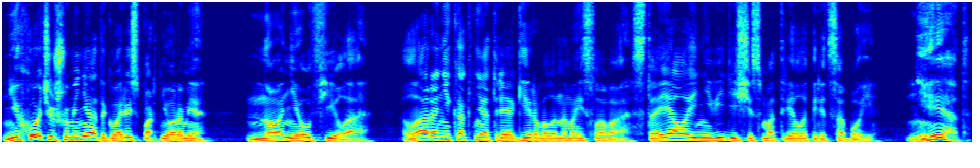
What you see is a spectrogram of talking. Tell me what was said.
Не хочешь у меня, договорюсь с партнерами. Но не у Фила». Лара никак не отреагировала на мои слова. Стояла и невидяще смотрела перед собой. «Нет!»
